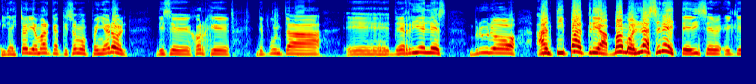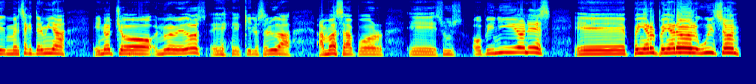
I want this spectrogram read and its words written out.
Y la historia marca que somos Peñarol, dice Jorge de Punta eh, de Rieles. Bruno Antipatria, vamos la celeste, dice el que el mensaje termina en 892, eh, que lo saluda a Massa por eh, sus opiniones. Eh, Peñarol, Peñarol, Wilson,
